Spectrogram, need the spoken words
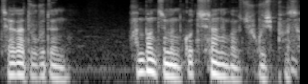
제가 누구든 한 번쯤은 꽃이라는 걸 주고 싶어서.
